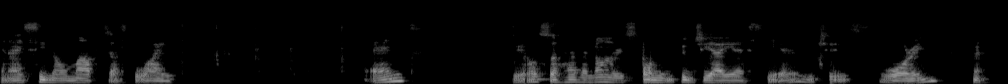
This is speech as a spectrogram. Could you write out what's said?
and I see no map, just white. And we also have a non-responding QGIS here, which is worrying.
